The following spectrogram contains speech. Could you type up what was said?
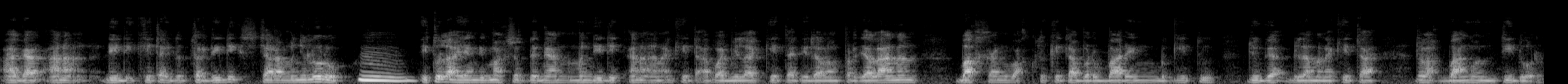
agar anak didik kita itu terdidik secara menyeluruh. Hmm. Itulah yang dimaksud dengan mendidik anak-anak kita apabila kita di dalam perjalanan, bahkan waktu kita berbaring begitu juga bila mana kita telah bangun tidur.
